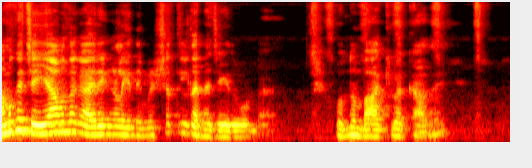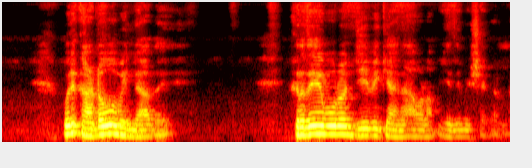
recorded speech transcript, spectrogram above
നമുക്ക് ചെയ്യാവുന്ന കാര്യങ്ങൾ ഈ നിമിഷത്തിൽ തന്നെ ചെയ്തുകൊണ്ട് ഒന്നും ബാക്കി വെക്കാതെ ഒരു കടവുമില്ലാതെ ഹൃദയപൂർവം ജീവിക്കാനാവണം ഈ നിമിഷങ്ങളിൽ.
